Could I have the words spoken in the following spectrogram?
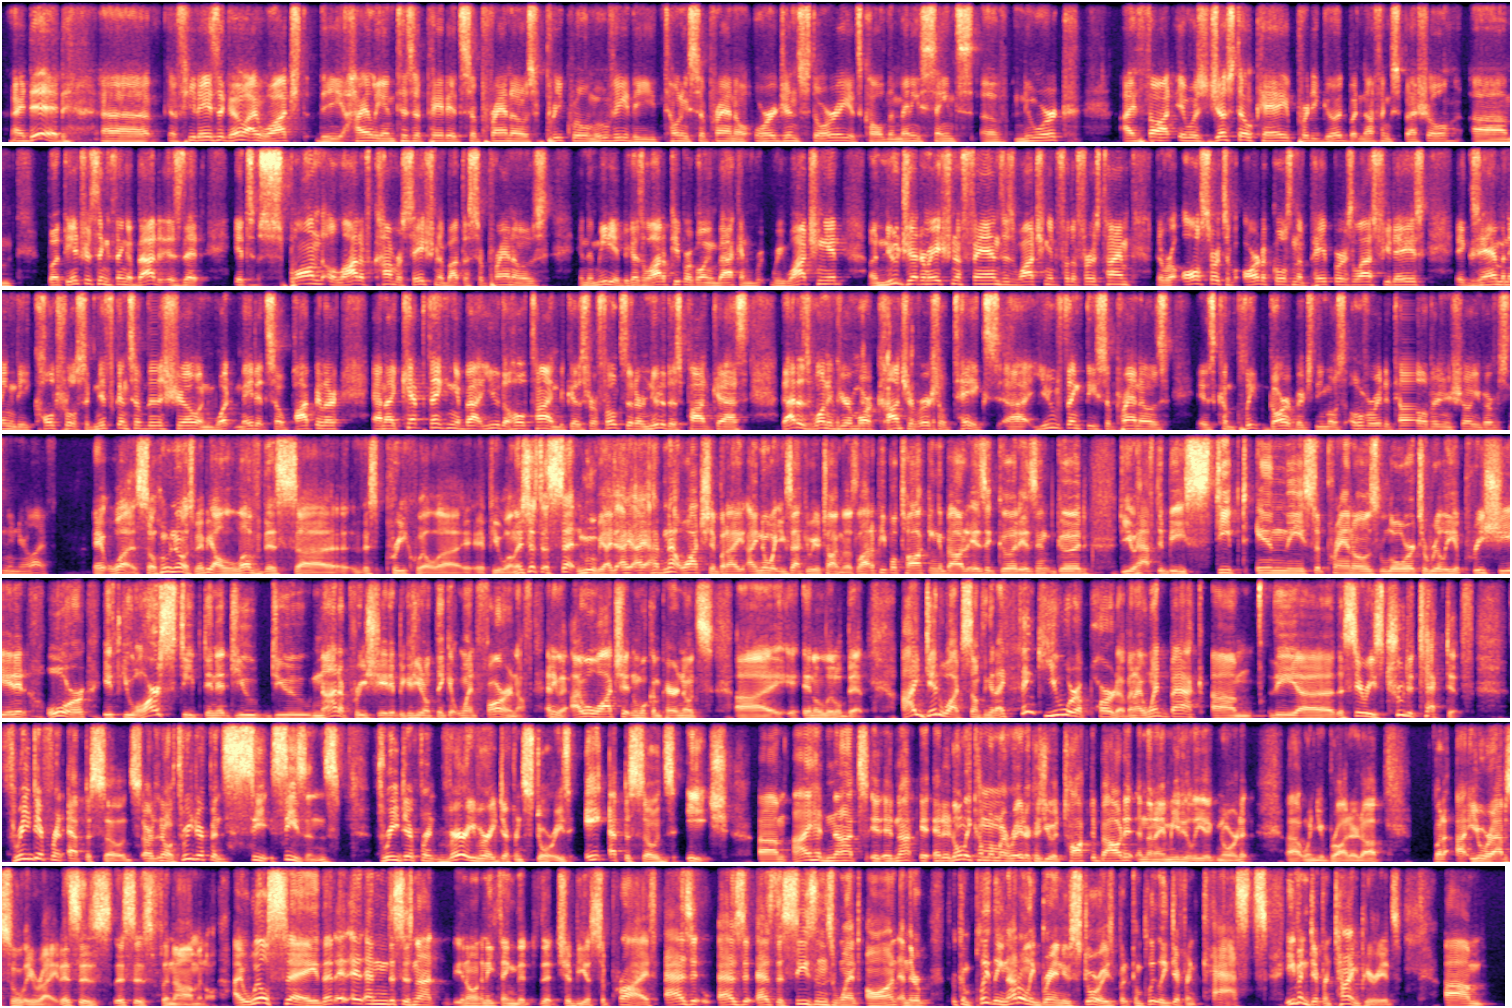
I did. Uh, a few days ago, I watched the highly anticipated Sopranos prequel movie, the Tony Soprano origin story. It's called The Many Saints of Newark. I thought it was just okay, pretty good, but nothing special. Um, but the interesting thing about it is that it's spawned a lot of conversation about The Sopranos in the media because a lot of people are going back and rewatching it. A new generation of fans is watching it for the first time. There were all sorts of articles in the papers the last few days examining the cultural significance of this show and what made it so popular. And I kept thinking about you the whole time because for folks that are new to this podcast, that is one of your more controversial takes. Uh, you think The Sopranos is complete garbage, the most overrated television show you've ever seen in your life. It was. So who knows? Maybe I'll love this uh, this prequel, uh, if you will. And it's just a set movie. I, I, I have not watched it, but I, I know what exactly what you're talking about. There's a lot of people talking about it. Is it good? Isn't good? Do you have to be steeped in the Sopranos lore to really appreciate it, or if you are steeped in it, do you do you not appreciate it because you don't think it went far enough? Anyway, I will watch it and we'll compare notes uh, in a little bit. I did watch something that I think you were a part of, and I went back um, the uh, the series True Detective three different episodes, or no, three different se- seasons, three different, very, very different stories, eight episodes each. Um, I had not, it had not, it had only come on my radar because you had talked about it, and then I immediately ignored it uh, when you brought it up. But you were absolutely right. This is this is phenomenal. I will say that, it, and this is not you know anything that that should be a surprise. As it as it, as the seasons went on, and they're they're completely not only brand new stories, but completely different casts, even different time periods. Um,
